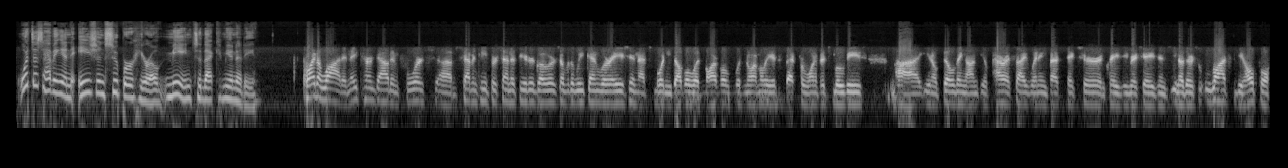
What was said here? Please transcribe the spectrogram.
what does having an Asian superhero mean to that community? Quite a lot, and they turned out in force. Uh, 17% of theater goers over the weekend were Asian. That's more than double what Marvel would normally expect for one of its movies. Uh, you know, building on you know, Parasite winning Best Picture and Crazy Rich Asians. You know, there's lots to be hopeful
